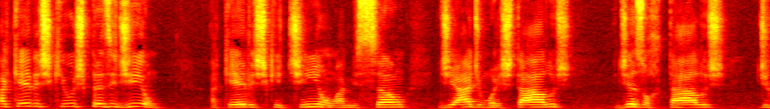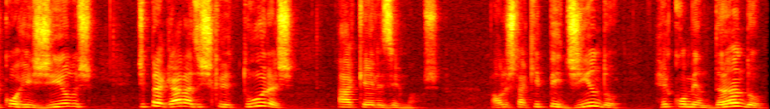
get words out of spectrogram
aqueles que os presidiam, aqueles que tinham a missão de admoestá-los, de exortá-los, de corrigi-los, de pregar as Escrituras àqueles irmãos. Paulo está aqui pedindo, recomendando,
